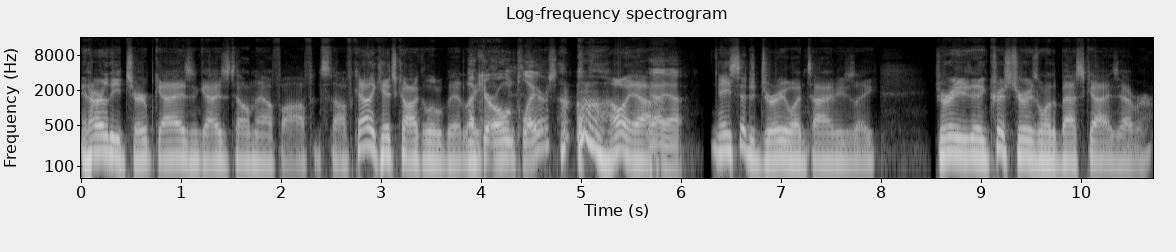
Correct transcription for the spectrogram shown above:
and Hartley chirp guys and guys tell him to F off and stuff. Kind of like Hitchcock a little bit. Like Like, your own players? oh yeah. yeah, yeah. Yeah, he said to Drury one time, he's like, Drury and Chris Drury is one of the best guys ever.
